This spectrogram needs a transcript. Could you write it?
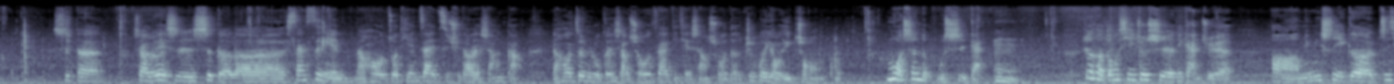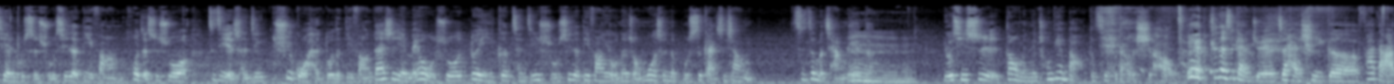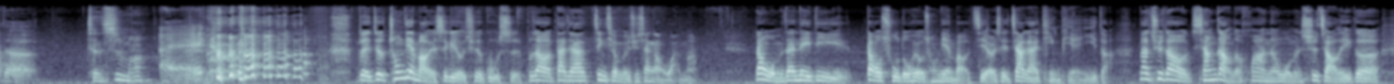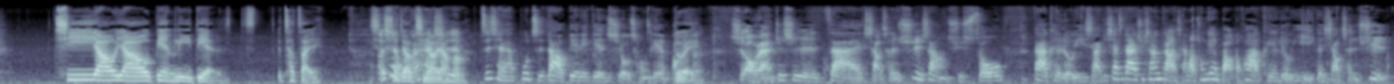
是的，小刘也是事隔了三四年，然后昨天再一次去到了香港。然后正如跟小秋在地铁上说的，就会有一种陌生的不适感。嗯，任何东西就是你感觉，呃，明明是一个之前如此熟悉的地方，或者是说自己也曾经去过很多的地方，但是也没有说对一个曾经熟悉的地方有那种陌生的不适感，是像是这么强烈的。嗯尤其是当我们连充电宝都借不到的时候，真的是感觉这还是一个发达的，城市吗？哎，对，就充电宝也是一个有趣的故事。不知道大家近期有没有去香港玩嘛？那我们在内地到处都会有充电宝借，而且价格还挺便宜的。那去到香港的话呢，我们是找了一个七幺幺便利店，七仔是叫七幺幺吗。之前还不知道便利店是有充电宝的，对，是偶然就是在小程序上去搜，大家可以留意一下。就下次大家去香港想找充电宝的话，可以留意一个小程序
